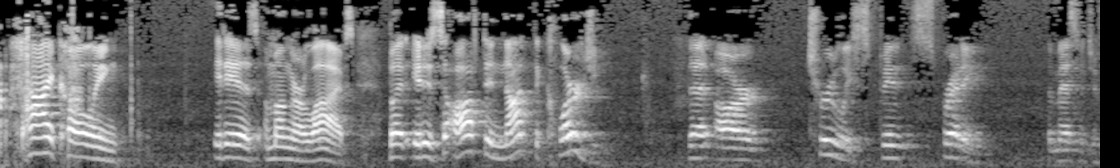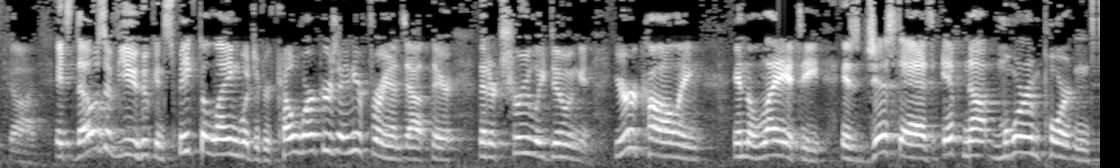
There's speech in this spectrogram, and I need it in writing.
high calling it is among our lives. But it is often not the clergy that are truly sp- spreading the message of God. It's those of you who can speak the language of your coworkers and your friends out there that are truly doing it. Your calling in the laity is just as, if not more important,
